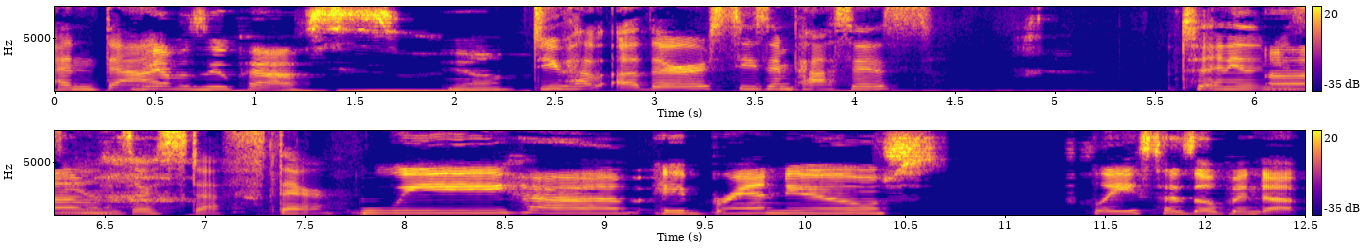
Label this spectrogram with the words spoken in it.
And that We have a zoo pass. Yeah. Do you have other season passes to any of the Um, museums or stuff there? We have a brand new place has opened up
